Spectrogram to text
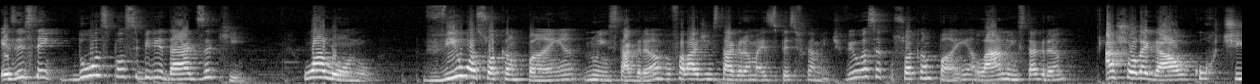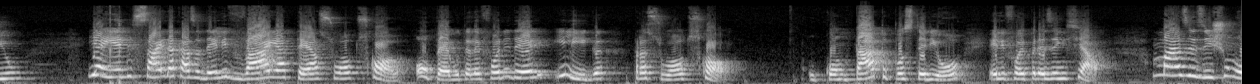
existem duas possibilidades aqui. O aluno viu a sua campanha no Instagram, vou falar de Instagram mais especificamente, viu essa sua campanha lá no Instagram, achou legal, curtiu, e aí ele sai da casa dele e vai até a sua autoescola, ou pega o telefone dele e liga para a sua autoescola. O contato posterior, ele foi presencial. Mas existe um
